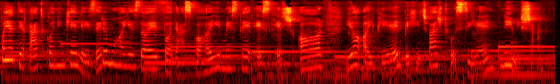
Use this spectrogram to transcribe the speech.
باید دقت کنیم که لیزر موهای زاید با دستگاه مثل SHR یا IPL به هیچ وجه توصیه نمیشن.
